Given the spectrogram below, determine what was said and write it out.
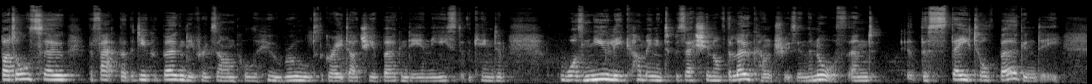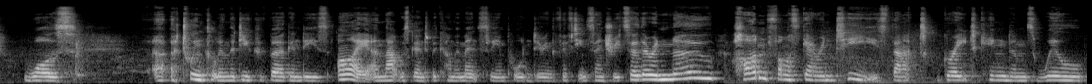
But also the fact that the Duke of Burgundy, for example, who ruled the Great Duchy of Burgundy in the east of the kingdom, was newly coming into possession of the Low Countries in the north. And the state of Burgundy was a, a twinkle in the Duke of Burgundy's eye, and that was going to become immensely important during the 15th century. So there are no hard and fast guarantees that great kingdoms will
